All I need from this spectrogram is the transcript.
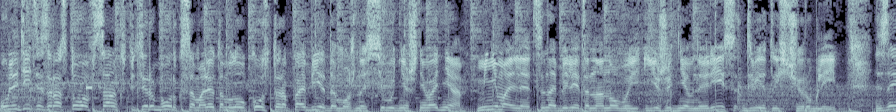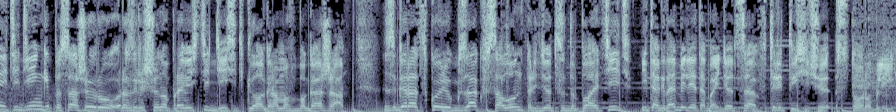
Улететь из Ростова в Санкт-Петербург самолетом лоукостера «Победа» можно с сегодняшнего дня. Минимальная цена билета на новый ежедневный рейс – 2000 рублей. За эти деньги пассажиру разрешено провести 10 килограммов багажа. За городской рюкзак в салон придется доплатить, и тогда билет обойдется в 3100 рублей.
